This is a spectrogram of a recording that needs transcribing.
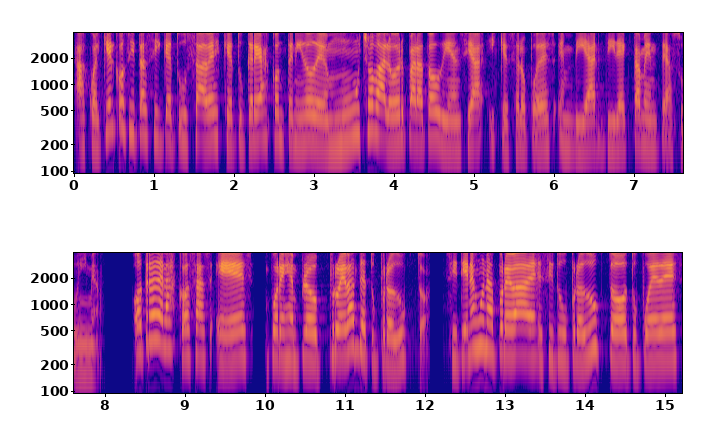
a cualquier cosita así que tú sabes que tú creas contenido de mucho valor para tu audiencia y que se lo puedes enviar directamente a su email. Otra de las cosas es, por ejemplo, pruebas de tu producto. Si tienes una prueba, si tu producto, tú puedes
